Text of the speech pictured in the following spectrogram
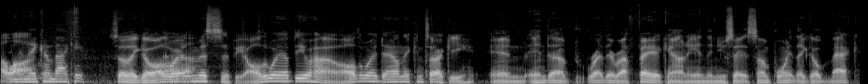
A And lot. then they come back here. So they go all the way up Uh, the Mississippi, all the way up the Ohio, all the way down the Kentucky, and end up right there by Fayette County. And then you say at some point they go back.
